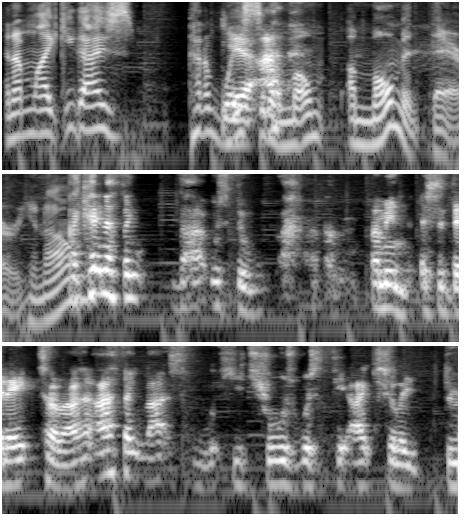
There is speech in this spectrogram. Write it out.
And I'm like, you guys kind of Yeah, wasted mom- a moment there, you know? I kind of think that was the. I mean, as a director, I, I think that's what he chose was to actually do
